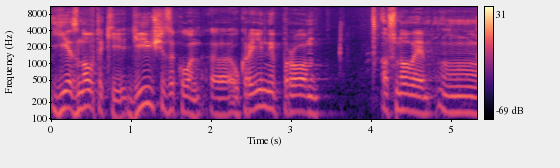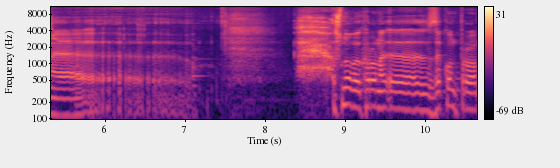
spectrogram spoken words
є знов таки діючий закон е, України про основи. е, Основи охорони закон про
